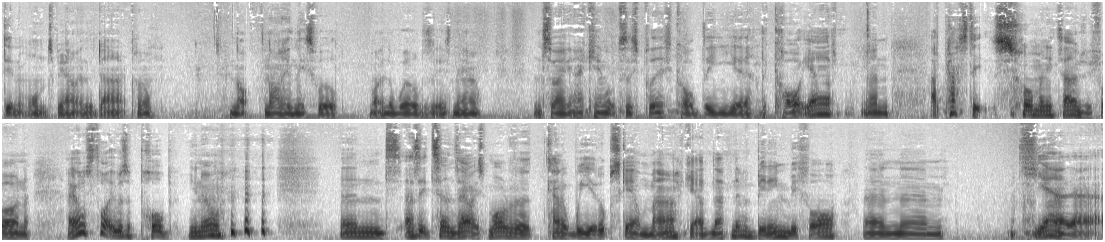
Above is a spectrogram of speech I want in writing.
didn't want to be out in the dark though. Not not in this world, not in the world as it is now. And so I, I came up to this place called the uh, the Courtyard, and I'd passed it so many times before, and I always thought it was a pub, you know. and as it turns out, it's more of a kind of weird upscale market. I'd, I'd never been in before, and um, yeah,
